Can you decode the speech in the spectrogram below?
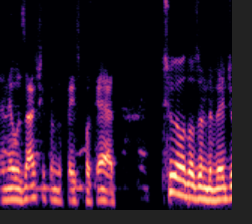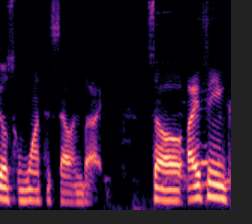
And it was actually from the Facebook ad. Two of those individuals want to sell and buy. So I think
